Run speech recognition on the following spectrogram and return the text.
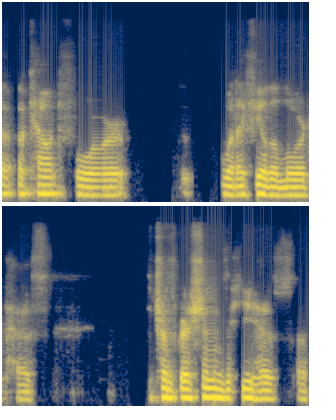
uh, account for what I feel the Lord has the transgressions that he has uh,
